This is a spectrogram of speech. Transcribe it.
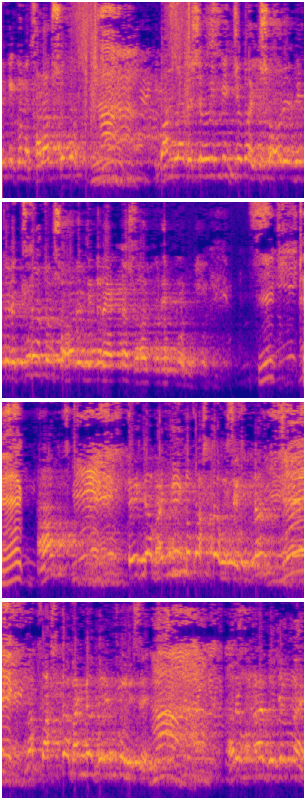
ফরিদপুর কি কোনো খারাপ শহর বাংলাদেশের ঐতিহ্যবাহী শহরের ভিতরে পুরাতন শহরের ভিতরে একটা শহর ফরিদপুর। হ্যাঁ? এইটা ভাঙ্গেই তো পাঁচটা হয়েছে ঠিক না? না পাঁচটা ভাঙ্গা ফরিদপুর হয়েছে। আরে মনে হয় বোঝেন নাই।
